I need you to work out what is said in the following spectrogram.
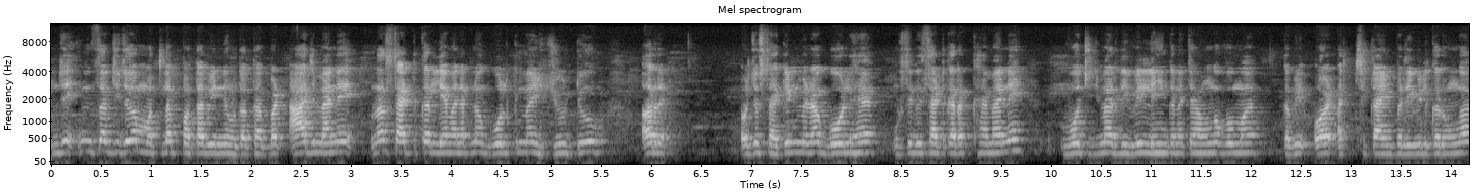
मुझे इन सब चीज़ों का मतलब पता भी नहीं होता था। बट आज मैंने ना सेट कर लिया, मैंने अपना गोल कि मैं यूट्यूब और और जो सेकंड मेरा गोल है, उसे भी सेट कर रखा है मैंने। वो चीज़ मैं रिवील नहीं करना चाहूँगा, वो मैं कभी और अच्छे टाइम पर रिवील करूँगा।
